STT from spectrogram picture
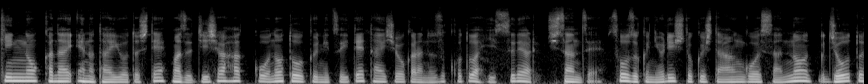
緊の課題への対応として、まず自社発行のトークンについて対象から除くことは必須である。資産税、相続により取得した暗号資産の譲渡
